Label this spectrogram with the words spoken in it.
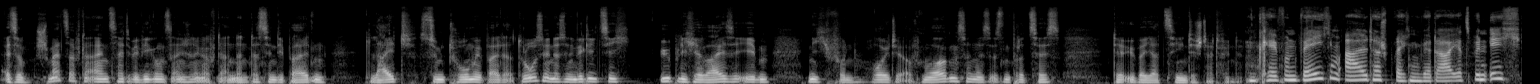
Also Schmerz auf der einen Seite, Bewegungseinschränkung auf der anderen, das sind die beiden Leitsymptome bei der Arthrose und das entwickelt sich üblicherweise eben nicht von heute auf morgen, sondern es ist ein Prozess, der über Jahrzehnte stattfindet. Okay, von welchem Alter sprechen wir da? Jetzt bin ich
